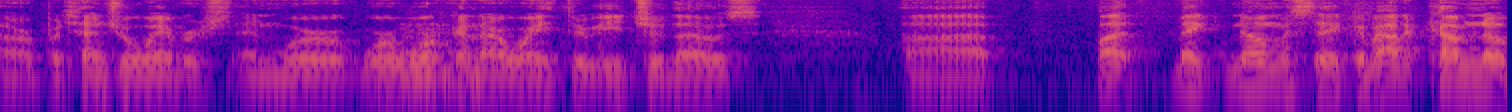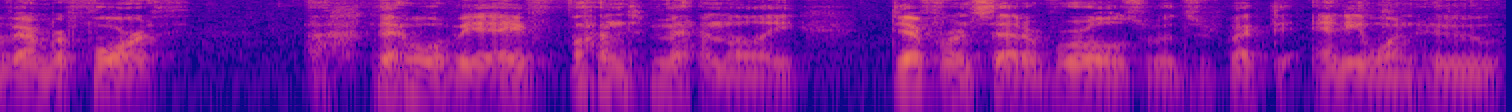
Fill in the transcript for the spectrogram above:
or potential waivers, and we're, we're working our way through each of those. Uh, But make no mistake about it, come November 4th, uh, there will be a fundamentally different set of rules with respect to anyone who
